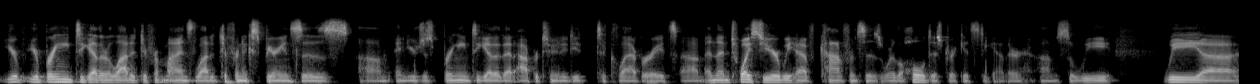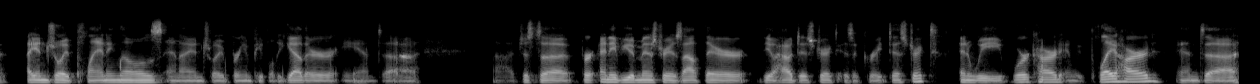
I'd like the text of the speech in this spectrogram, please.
you're you're bringing together a lot of different minds, a lot of different experiences, um, and you're just bringing together that opportunity to collaborate. Um, and then twice a year we have conferences where the whole district gets together. Um, so we we uh, I enjoy planning those, and I enjoy bringing people together and uh, uh, just uh, for any of you administrators out there, the Ohio district is a great district, and we work hard and we play hard. And uh,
